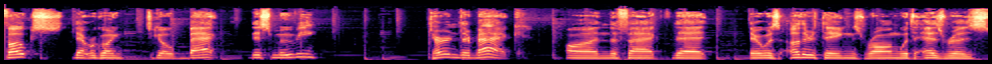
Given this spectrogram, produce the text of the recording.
folks that were going to go back this movie turned their back on the fact that there was other things wrong with ezra's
